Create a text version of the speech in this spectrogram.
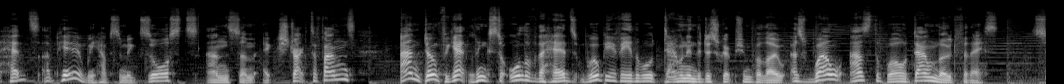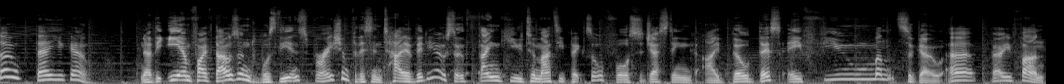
heads up here. We have some exhausts and some extractor fans and don't forget, links to all of the heads will be available down in the description below, as well as the world download for this. So there you go. Now the EN5000 was the inspiration for this entire video, so thank you to Matty Pixel for suggesting I build this a few months ago. Uh, very fun,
